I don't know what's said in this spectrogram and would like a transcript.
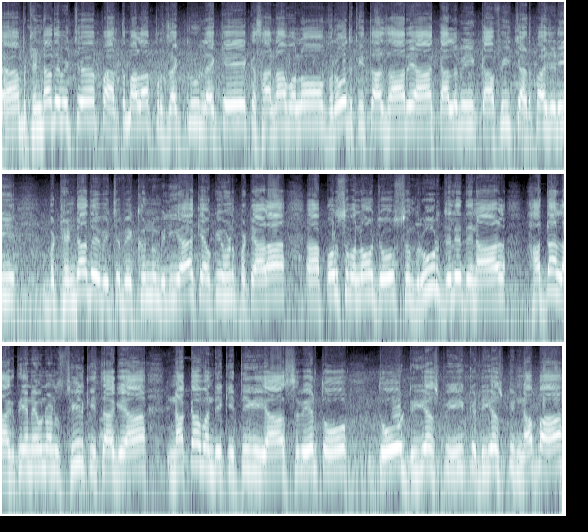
ਬਠਿੰਡਾ ਦੇ ਵਿੱਚ ਭਾਰਤਮਾਲਾ ਪ੍ਰੋਜੈਕਟ ਨੂੰ ਲੈ ਕੇ ਕਿਸਾਨਾਂ ਵੱਲੋਂ ਵਿਰੋਧ ਕੀਤਾ ਜਾ ਰਿਹਾ। ਕੱਲ ਵੀ ਕਾਫੀ ਝੜਪਾ ਜਿਹੜੀ ਬਠਿੰਡਾ ਦੇ ਵਿੱਚ ਵੇਖਣ ਨੂੰ ਮਿਲੀ ਆ, ਕਿਉਂਕਿ ਹੁਣ ਪਟਿਆਲਾ ਪੁਲਿਸ ਵੱਲੋਂ ਜੋ ਸੰਗਰੂਰ ਜ਼ਿਲ੍ਹੇ ਦੇ ਨਾਲ ਹੱਦਾਂ ਲੱਗਦੀਆਂ ਨੇ, ਉਹਨਾਂ ਨੂੰ ਸੀਲ ਕੀਤਾ ਗਿਆ, ਨਾਕਾਬੰਦੀ ਕੀਤੀ ਗਈ ਆ। ਸਵੇਰ ਤੋਂ ਦੋ ਡੀਐਸਪੀ, ਇੱਕ ਡੀਐਸਪੀ ਨਾਭਾ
